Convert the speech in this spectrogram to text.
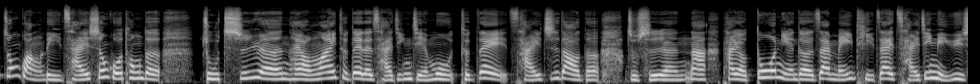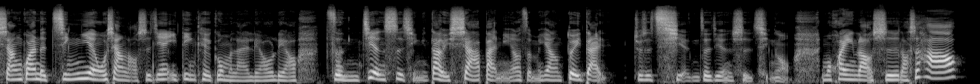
中广理财生活通的主持人，还有 Line Today 的财经节目 Today 才知道的主持人。那他有多年的在媒体在财经领域相关的经验，我想老师今天一定可以跟我们来聊聊整件事情到底下半年要怎么样对待就是钱这件事情哦。我们欢迎老师，老师好。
